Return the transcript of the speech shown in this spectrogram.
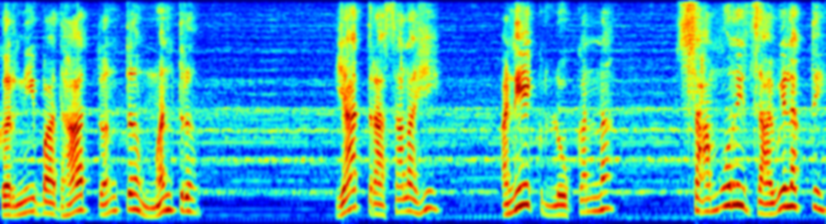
कर्णीबाधा तंत्र मंत्र. या त्रासालाही अनेक लोकांना सामोरे जावे लागते.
